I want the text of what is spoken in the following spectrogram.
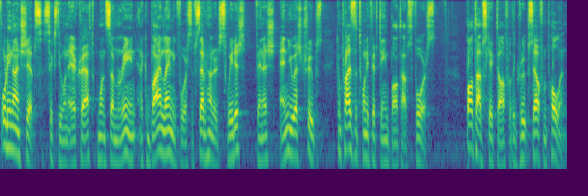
49 ships, 61 aircraft, one submarine, and a combined landing force of 700 Swedish, Finnish, and U.S. troops comprise the 2015 Baltops force. Baltops kicked off with a group sail from Poland.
